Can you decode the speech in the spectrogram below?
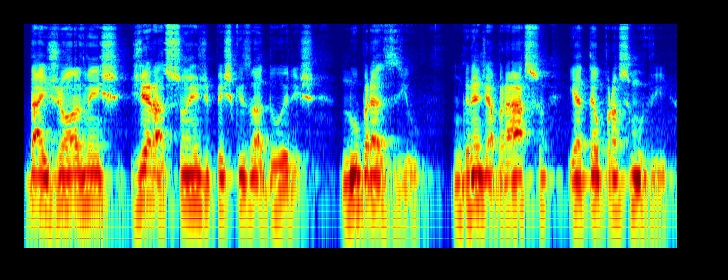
das jovens gerações de pesquisadores no Brasil. Um grande abraço e até o próximo vídeo.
